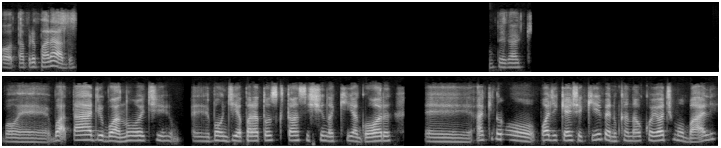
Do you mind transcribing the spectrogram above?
Ó, tá preparado? Vou pegar aqui. Bom, é, boa tarde, boa noite, é, bom dia para todos que estão assistindo aqui agora. É, aqui no podcast aqui, velho, no canal Coyote Mobile.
